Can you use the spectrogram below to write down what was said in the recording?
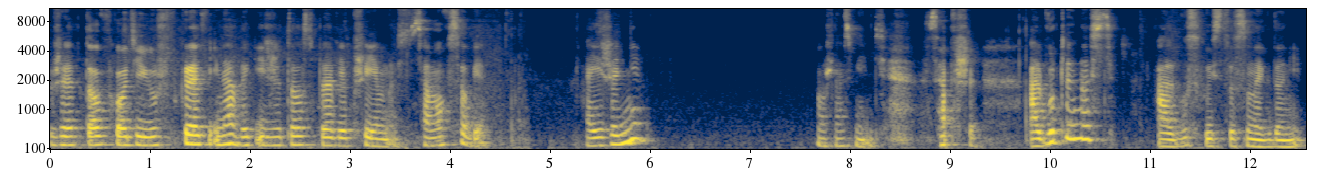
że to wchodzi już w krew i nawyk i że to sprawia przyjemność samo w sobie. A jeżeli nie, można zmienić zawsze albo czynność, albo swój stosunek do niej.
